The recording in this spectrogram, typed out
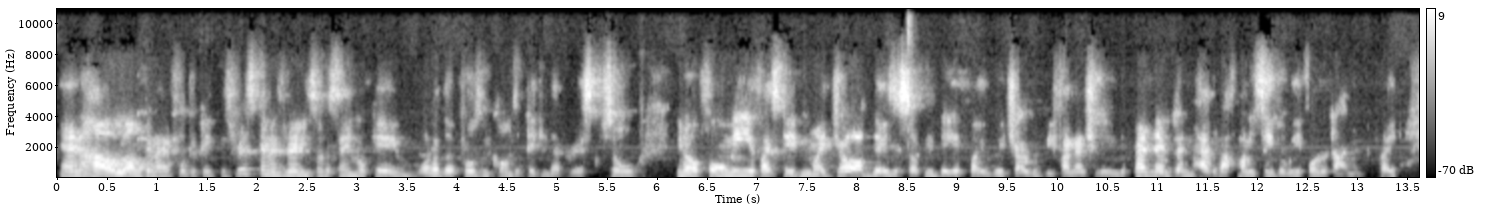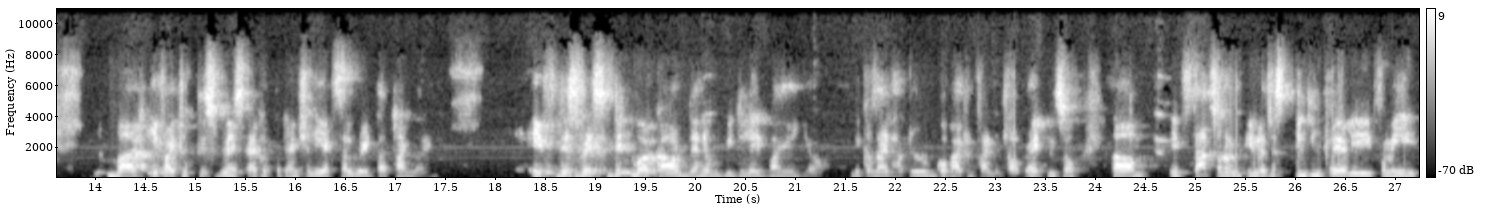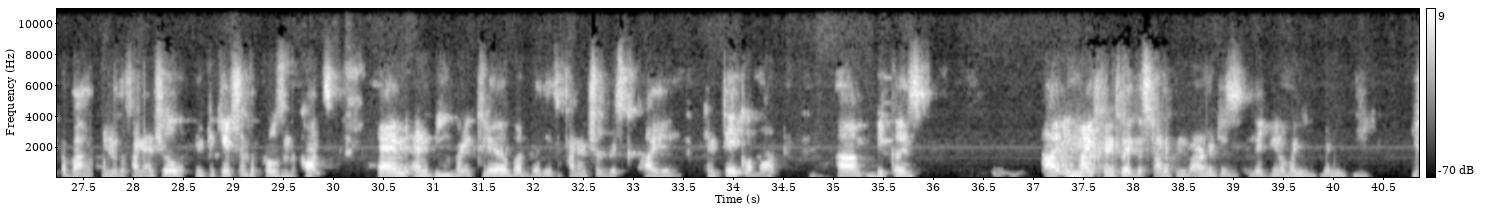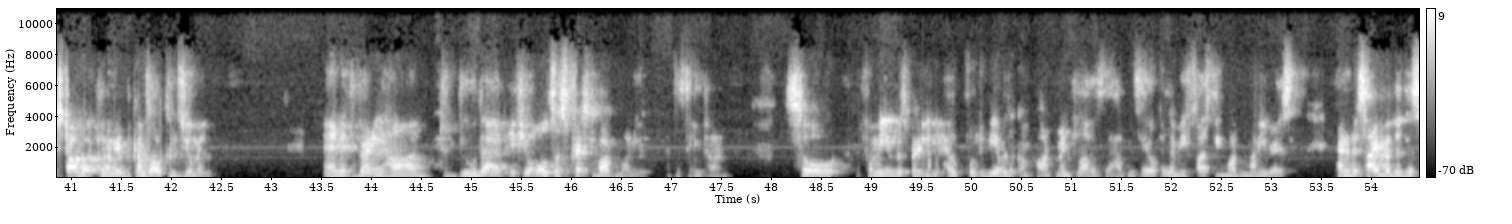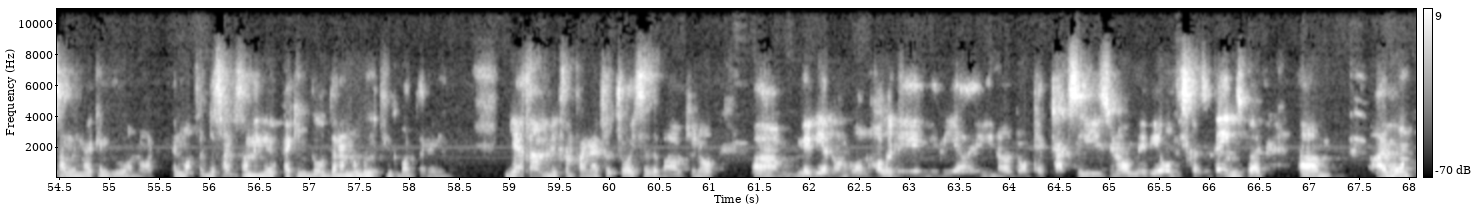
and how long can I afford to take this risk? And it's really sort of saying, okay, what are the pros and cons of taking that risk? So, you know, for me, if I stayed in my job, there's a certain date by which I would be financially independent and have enough money saved away for retirement, right? But if I took this risk, I could potentially accelerate that timeline. If this risk didn't work out, then it would be delayed by a year because I'd have to go back and find a job, right? And so um, it's that sort of you know just thinking clearly for me about you know the financial implications, the pros and the cons, and and being very clear about whether it's a financial risk I can take or not, um, because I, in my experience, like the startup environment is like you know when when you start working on it, it becomes all consuming, and it's very hard to do that if you're also stressed about money at the same time. So for me, it was pretty helpful to be able to compartmentalize that and say, okay, let me first think about the money risk and decide whether there's something I can do or not. And once I've decided something I can do, then I'm not going to think about that anymore. Yes, I'll make some financial choices about, you know, um, maybe I don't go on holiday, maybe I, you know, don't take taxis, you know, maybe all these kinds of things. But um, I won't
